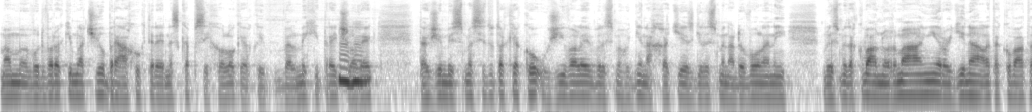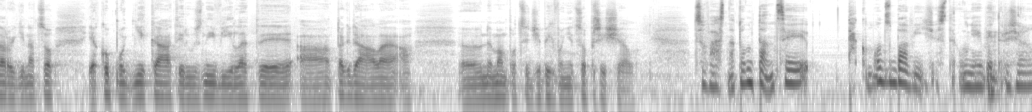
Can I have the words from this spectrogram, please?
Mám o dva roky mladšího bráchu, který je dneska psycholog, jako velmi chytrý mhm. člověk, mm-hmm. takže my jsme si to tak jako užívali, byli jsme hodně na chatě, jezdili jsme na dovolený, byli jsme taková normální rodina, ale taková ta rodina, co jako podniká ty různé výlety a tak dále a e, nemám pocit, že bych o něco přišel. Co vás na tom tanci tak moc baví, že jste u něj vydržel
